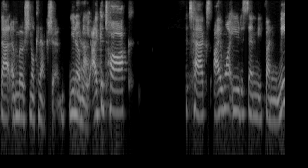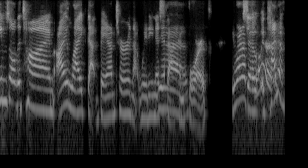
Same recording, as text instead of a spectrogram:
that emotional connection. You know yeah. me. I could talk text. I want you to send me funny memes all the time. I like that banter and that wittiness yes. back and forth. You want to So it kind of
